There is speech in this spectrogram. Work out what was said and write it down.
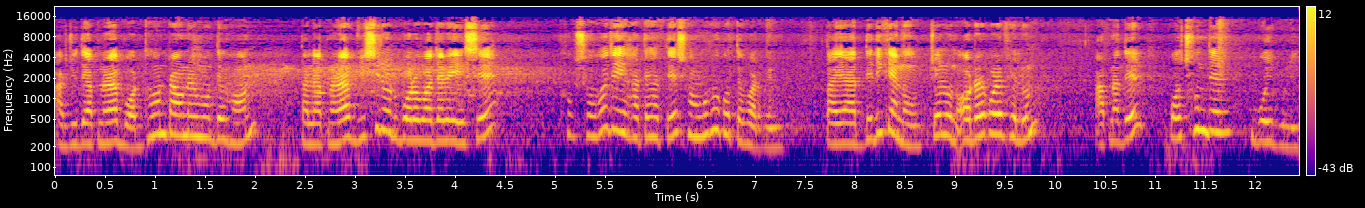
আর যদি আপনারা বর্ধমান টাউনের মধ্যে হন, তাহলে আপনারা বিসি রোড বড় বাজারে এসে খুব সহজেই হাতে হাতে সংগ্রহ করতে পারবেন। তাই আর দেরি কেন? চলুন অর্ডার করে ফেলুন আপনাদের পছন্দের বইগুলি।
